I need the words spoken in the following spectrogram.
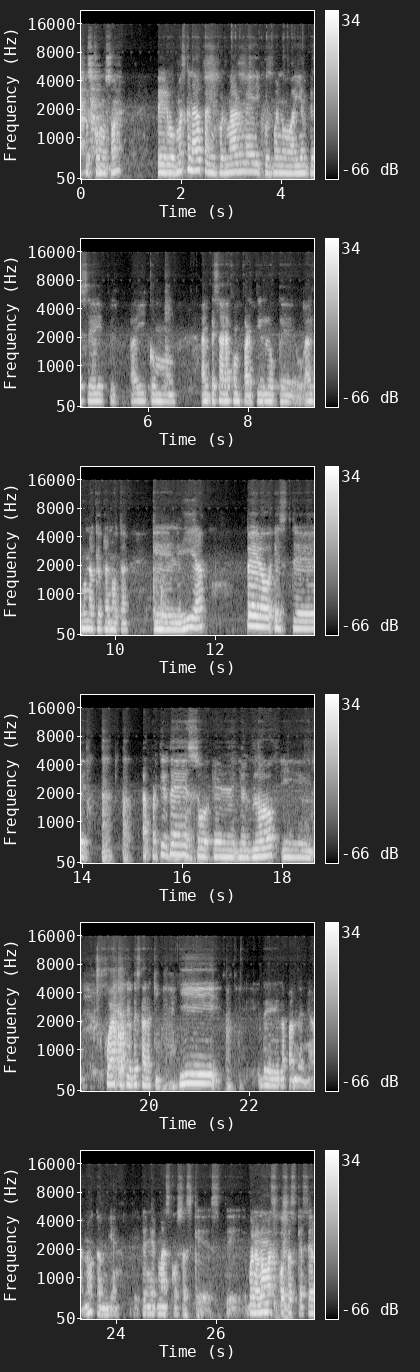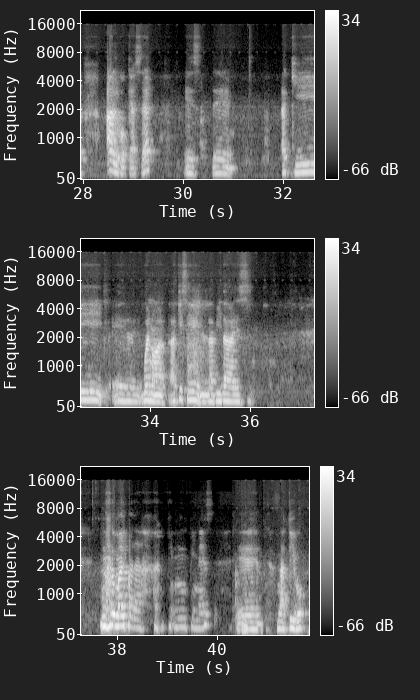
pues como son, pero más que nada para informarme y pues bueno, ahí empecé, pues, ahí como empezar a compartir lo que, alguna que otra nota que leía, pero este, a partir de eso eh, y el blog y fue a partir de estar aquí y de la pandemia, ¿no? También, de tener más cosas que, este, bueno, no más cosas que hacer, algo que hacer. Este, aquí, eh, bueno, aquí sí la vida es normal para un finés eh, nativo,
